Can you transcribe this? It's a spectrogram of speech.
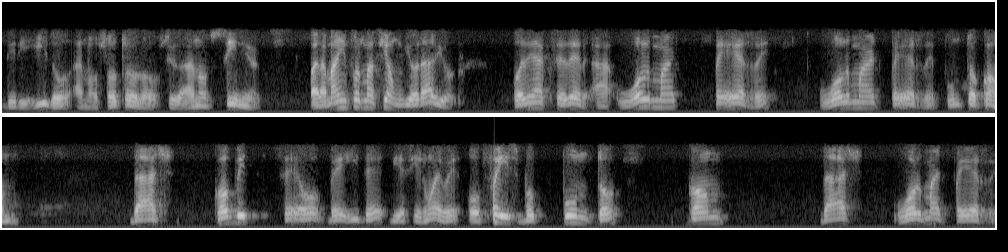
dirigido a nosotros los ciudadanos senior. Para más información y horario, pueden acceder a Walmart PR, walmartpr.com, dash COVID, COVID 19 o Facebook com dash Walmart PR.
